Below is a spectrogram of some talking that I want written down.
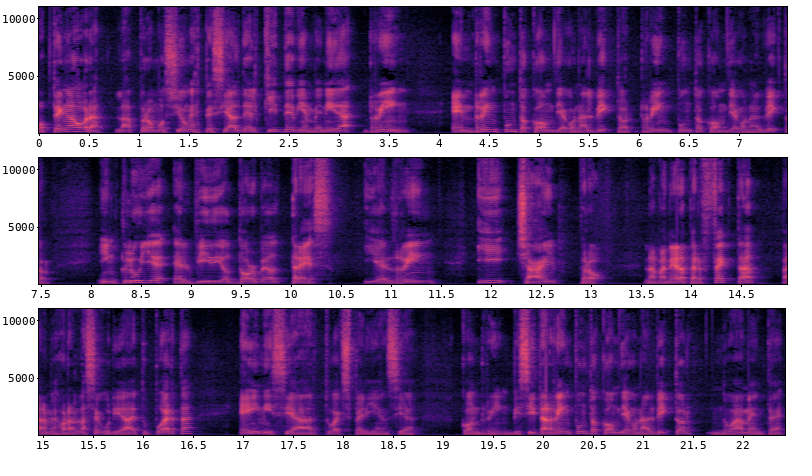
Obtén ahora la promoción especial del kit de bienvenida Ring en ring.com diagonal Victor, ring.com diagonal Victor. Incluye el Video Doorbell 3 y el Ring e Chime Pro, la manera perfecta para mejorar la seguridad de tu puerta e iniciar tu experiencia con Ring. Visita ring.com diagonal Víctor, nuevamente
